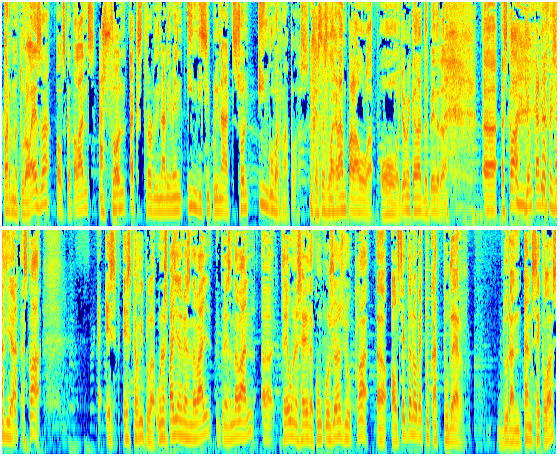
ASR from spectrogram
Per naturalesa, els catalans Ah, sí? són extraordinàriament indisciplinats, són ingovernables. Aquesta és la gran paraula. Oh, jo m'he quedat de pedra. Uh, esclar, jo encara hi afegiria... Esclar, és, és terrible. Unes pàgines més endavant, més endavant eh, treu una sèrie de conclusions. Diu, clar, eh, el fet de no haver tocat poder durant tants segles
